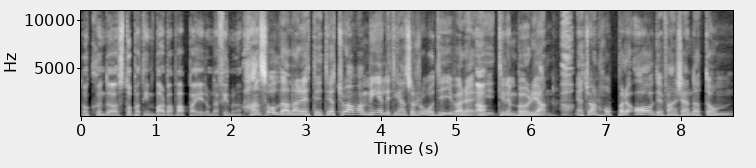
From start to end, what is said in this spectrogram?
de kunde ha stoppat in Barbapapa i de där filmerna. Han sålde alla rättigheter. Jag tror han var med lite grann som rådgivare Ja. i, till en början. Jag tror han hoppade av det för han kände att de,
